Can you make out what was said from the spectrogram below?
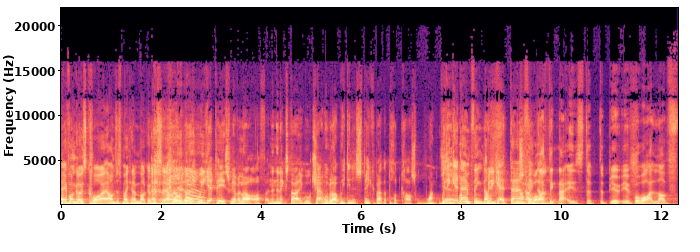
Everyone goes quiet. I'm just making a mug of myself. No, you know. we, we get pissed, we have a laugh, and then the next day we'll chat and we'll be like, we didn't speak about the podcast once. We didn't get a damn thing done. We didn't get a damn Do you know thing what? done. I think that is the, the beauty of well, why I love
